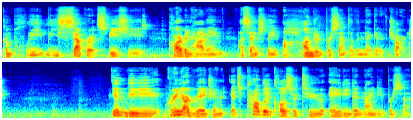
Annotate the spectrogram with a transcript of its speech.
completely separate species, carbon having essentially 100% of a negative charge. In the Grignard reagent, it's probably closer to 80 to 90%,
